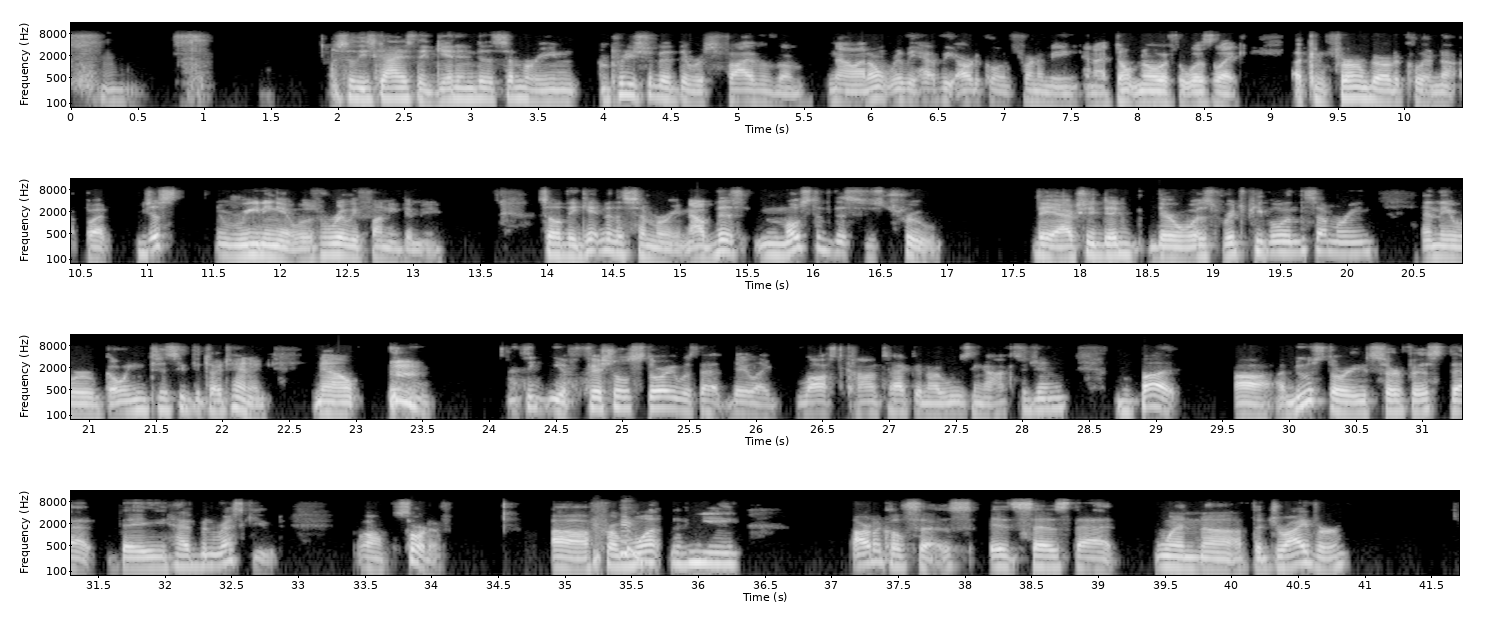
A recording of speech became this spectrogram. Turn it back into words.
Hmm. So these guys, they get into the submarine. I'm pretty sure that there was five of them. Now I don't really have the article in front of me, and I don't know if it was like a confirmed article or not. But just reading it was really funny to me. So they get into the submarine. Now this, most of this is true. They actually did. There was rich people in the submarine, and they were going to see the Titanic. Now, I think the official story was that they like lost contact and are losing oxygen, but uh, a news story surfaced that they had been rescued. Well, sort of. Uh, from what the article says, it says that when uh, the driver,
